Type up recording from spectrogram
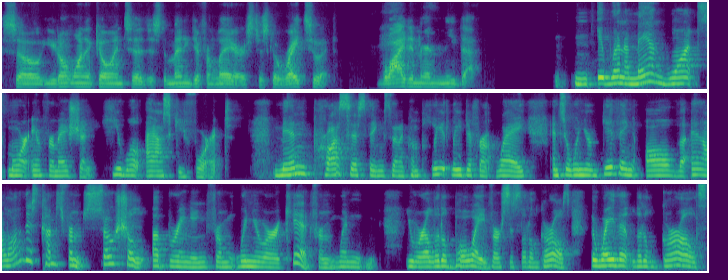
So you don't want to go into just many different layers, just go right to it. Why do men need that? It, when a man wants more information, he will ask you for it. Men process things in a completely different way. And so when you're giving all the, and a lot of this comes from social upbringing from when you were a kid, from when you were a little boy versus little girls, the way that little girls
